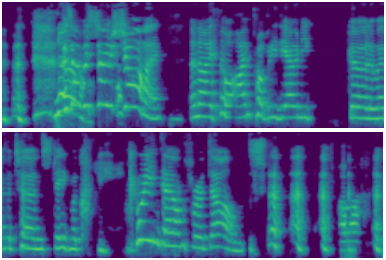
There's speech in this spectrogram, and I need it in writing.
Because I was so shy. And I thought I'm probably the only girl who ever turned Steve McQueen Queen down for a dance. Uh.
